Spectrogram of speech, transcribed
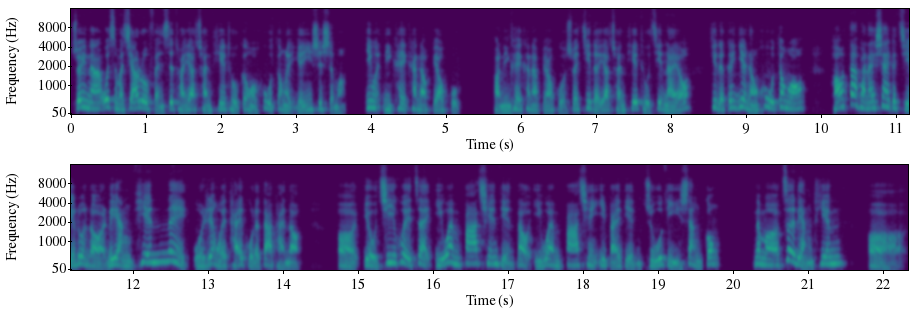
所以呢，为什么加入粉丝团要传贴图跟我互动的原因是什么？因为你可以看到标股，好，你可以看到标股，所以记得要传贴图进来哦，记得跟叶龙互动哦。好，大盘来下一个结论哦，两天内我认为台股的大盘哦。呃，有机会在一万八千点到一万八千一百点筑底上攻。那么这两天，呃，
